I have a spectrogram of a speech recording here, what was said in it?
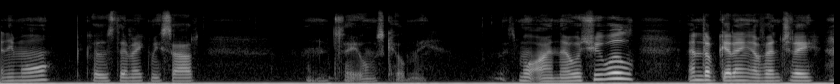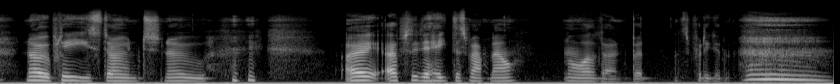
anymore because they make me sad. They almost killed me. There's more iron there, which we will end up getting eventually. No, please don't. No. I absolutely hate this map now. No, I don't, but it's pretty good.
